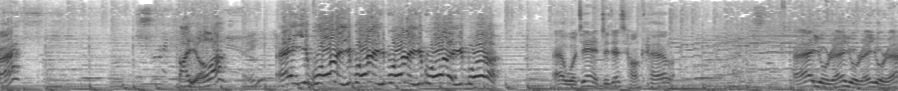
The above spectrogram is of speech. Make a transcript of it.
哎，打赢了！哎，一波了，一波了，一波了，一波了，一波了！哎，我建议直接强开了。哎，有人，有人，有人！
